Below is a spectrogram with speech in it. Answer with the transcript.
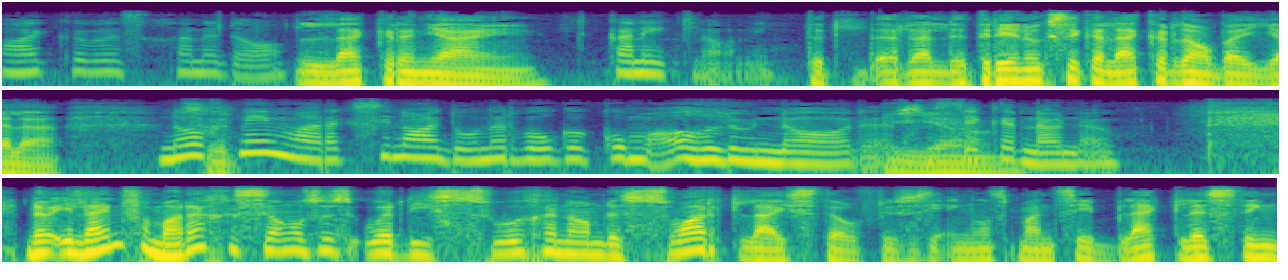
Haai Kobus, gaan dit daar? Lekker en jy? Kan nie kla nie. Dit dit reën ook seker lekker daar by julle. Nog so, nie, maar ek sien daai donderwolke kom al hoe nader. Ja. Seker nou nou. Nou Elaine vanmiddag gesels ons oor die sogenaamde swartlyste of soos die Engelsman sê blacklisting.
